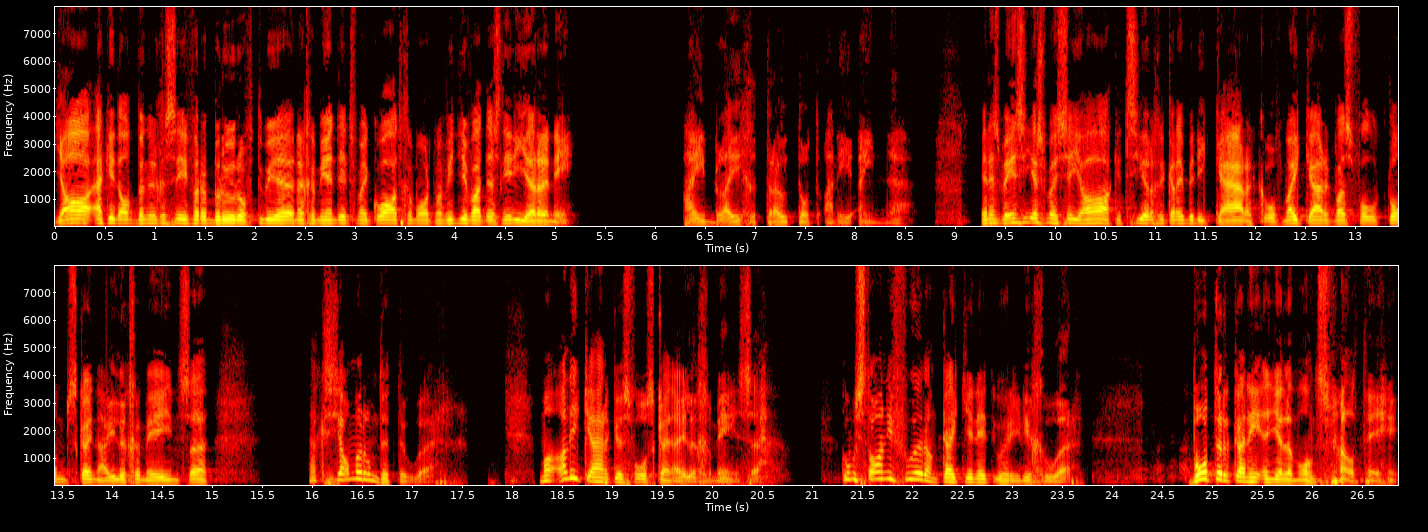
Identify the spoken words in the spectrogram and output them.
Ja, ek het dalk dinge gesê vir 'n broer of twee in 'n gemeente het vir my kwaad gemaak, maar weet jy wat, dis nie die Here nie. Hy bly getrou tot aan die einde. En as mense eers my sê ja, ek het seer gekry by die kerk of my kerk was vol klomp skyn heilige mense. Ek jammer om dit te hoor. Maar al die kerke is vol skyn heilige mense. Kom staan nie voor dan kyk jy net oor hierdie gehoor. Botter kan nie in julle mond smelt nie.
